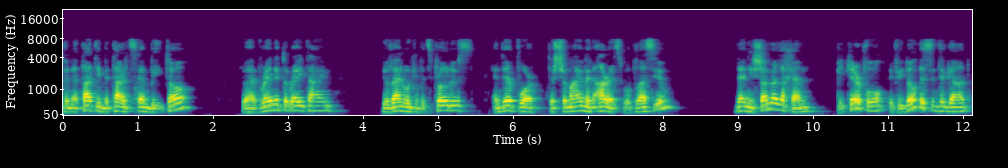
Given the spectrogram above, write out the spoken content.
v'natati betar tzchem bi'ito, you'll have rain at the right time, your land will give its produce, and therefore the Shemaim and Aretz will bless you. Then Hishamer lechem, be careful, if you don't listen to God,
